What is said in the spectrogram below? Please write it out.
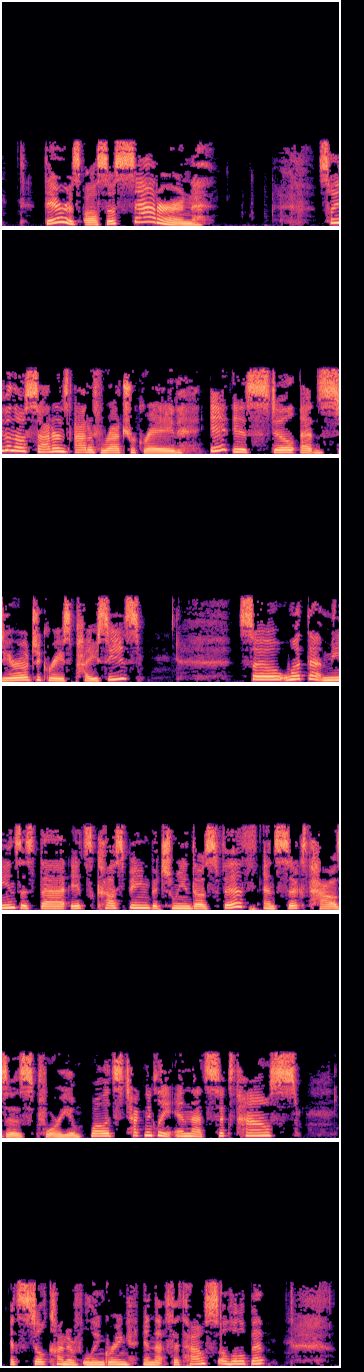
there is also Saturn. So even though Saturn's out of retrograde, it is still at zero degrees Pisces. So what that means is that it's cusping between those fifth and sixth houses for you. While it's technically in that sixth house, it's still kind of lingering in that fifth house a little bit.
